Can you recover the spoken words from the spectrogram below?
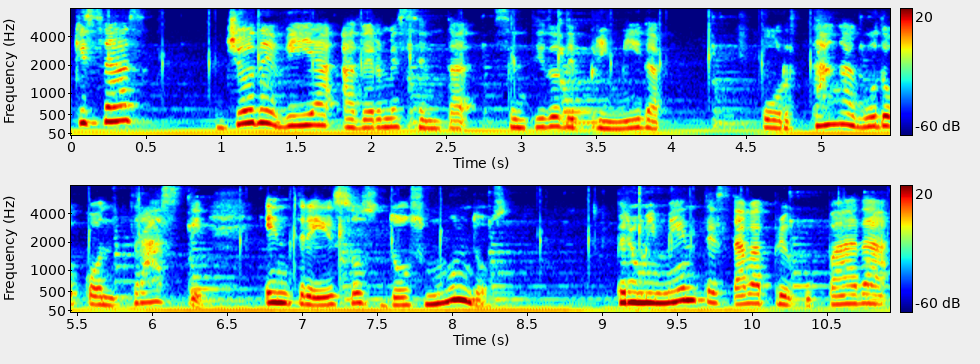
Quizás yo debía haberme sentido deprimida por tan agudo contraste entre esos dos mundos. Pero mi mente estaba preocupada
